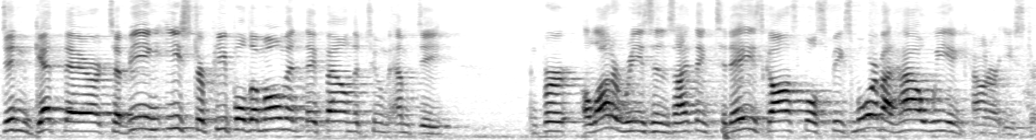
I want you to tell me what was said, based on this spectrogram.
didn't get there to being Easter people the moment they found the tomb empty. And for a lot of reasons, I think today's gospel speaks more about how we encounter Easter,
